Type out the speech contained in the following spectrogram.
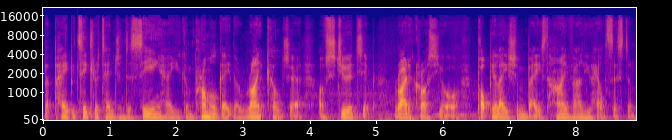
but pay particular attention to seeing how you can promulgate the right culture of stewardship right across your population based high value health system.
